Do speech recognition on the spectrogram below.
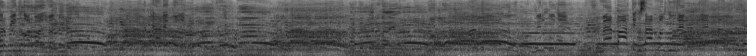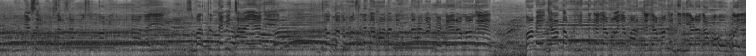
ਹਰਮੀਤ ਕੌਰ ਬਾਜਵਾ ਪਟਿਆਲੇ ਤੋਂ ਜੀ। ਬਿਲਕੁਲ ਜੀ ਮੈਂ ਭਾਰਤੀ ਕਿਸਾਨ ਮਜ਼ਦੂਰ ਏਕਤਾ ਯੂਨੀਅਨ ਸਿਰ ਮੁਕਤਸਰ ਸਾਹਿਬ ਤੋਂ ਸੂਬਾ ਮੀਤ ਪ੍ਰਧਾਨ ਹੀ ਸਮਰਥਨ ਦੇ ਵਿੱਚ ਆਏ ਆ ਜੀ ਜਦੋਂ ਤੱਕ ਮਸਲੇ ਦਾ ਹੱਲ ਨਹੀਂ ਹੁੰਦਾ ਹੈਗਾ ਡਟੇ ਰਵਾਂਗੇ ਭਾਵੇਂ ਜਾਂ ਤਾਂ ਹੁਣ ਜਿੱਤ ਕੇ ਜਾਵਾਂਗੇ ਜਾਂ ਮਰ ਕੇ ਜਾਵਾਂਗੇ ਦਿੱਲੀ ਵਾਲਾ ਕੰਮ ਹੋਊਗਾ ਜੀ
